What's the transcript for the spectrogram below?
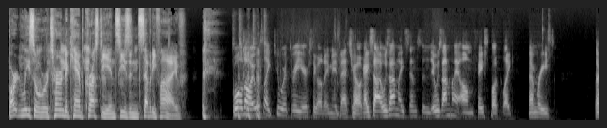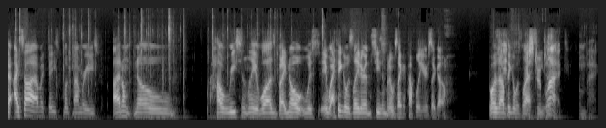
Bart and Lisa will return to Camp Krusty in season seventy five. well no it was like two or three years ago they made that joke i saw it was on my simpsons it was on my um facebook like memories I I saw it on my facebook memories i don't know how recently it was but i know it was it, i think it was later in the season but it was like a couple of years ago it was i don't think it was last Mr. season. Black come back.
